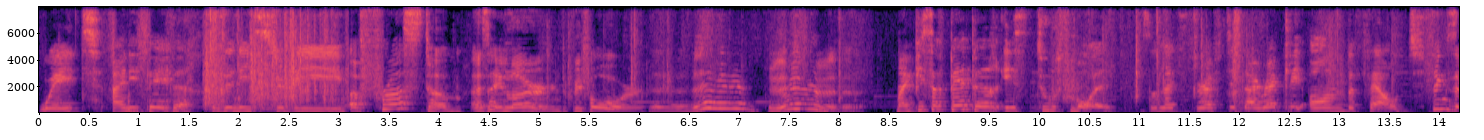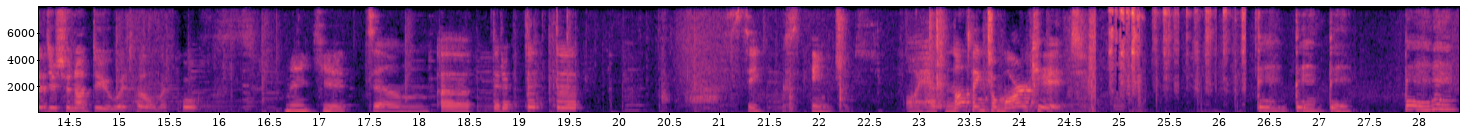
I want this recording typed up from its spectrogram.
Wait, I need paper, because it needs to be a frustum, as I learned before. My piece of paper is too small. So let's draft it directly on the felt. Things that you should not do at home, of course. Make it um, uh, da -da -da -da, six inches. Oh, I have nothing to mark it. Dun, dun, dun, dun, dun,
